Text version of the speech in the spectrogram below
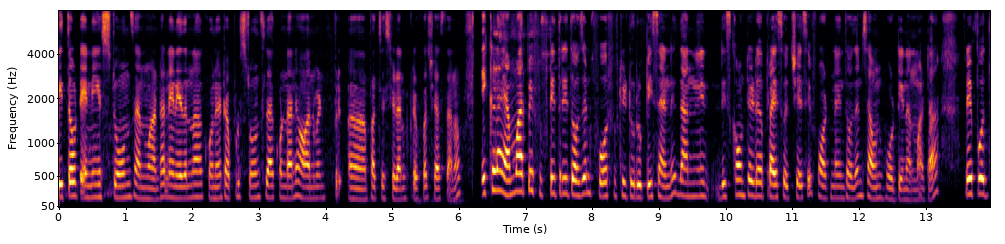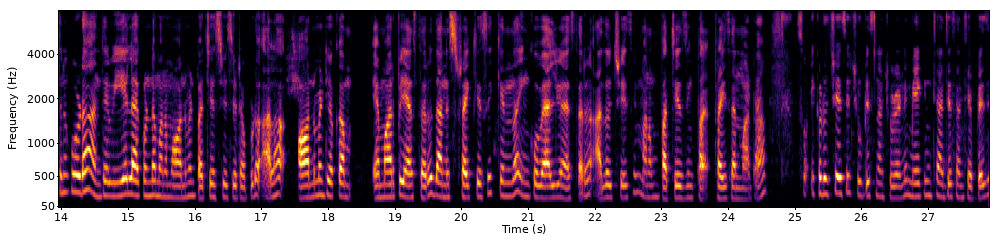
వితౌట్ ఎనీ స్టోన్స్ అనమాట నేను ఏదైనా కొనేటప్పుడు స్టోన్స్ లేకుండానే ఆర్నమెంట్ పర్చేస్ చేయడానికి ప్రిఫర్ చేస్తాను. ఇక్కడ MRP fifty three thousand four fifty two rupees అండి. దాన్ని డిస్కౌంటెడ్ ప్రైస్ వచ్చేసి forty nine thousand seven fourteen అనమాట రేపు పొద్దున కూడా అంతే విఏ లేకుండా మనం ఆర్నమెంట్ పర్చేస్ చేసేటప్పుడు అలా ఆర్నమెంట్ యొక్క ఎంఆర్పి వేస్తారు దాన్ని స్ట్రైక్ చేసి కింద ఇంకో వాల్యూ వేస్తారు. అది వచ్చేసి మనం పర్చేసింగ్ ప్రైస్ అనమాట సో ఇక్కడ వచ్చేసి చూపిస్తున్నాను చూడండి. మేకింగ్ ఛార్జెస్ అని చెప్పేసి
